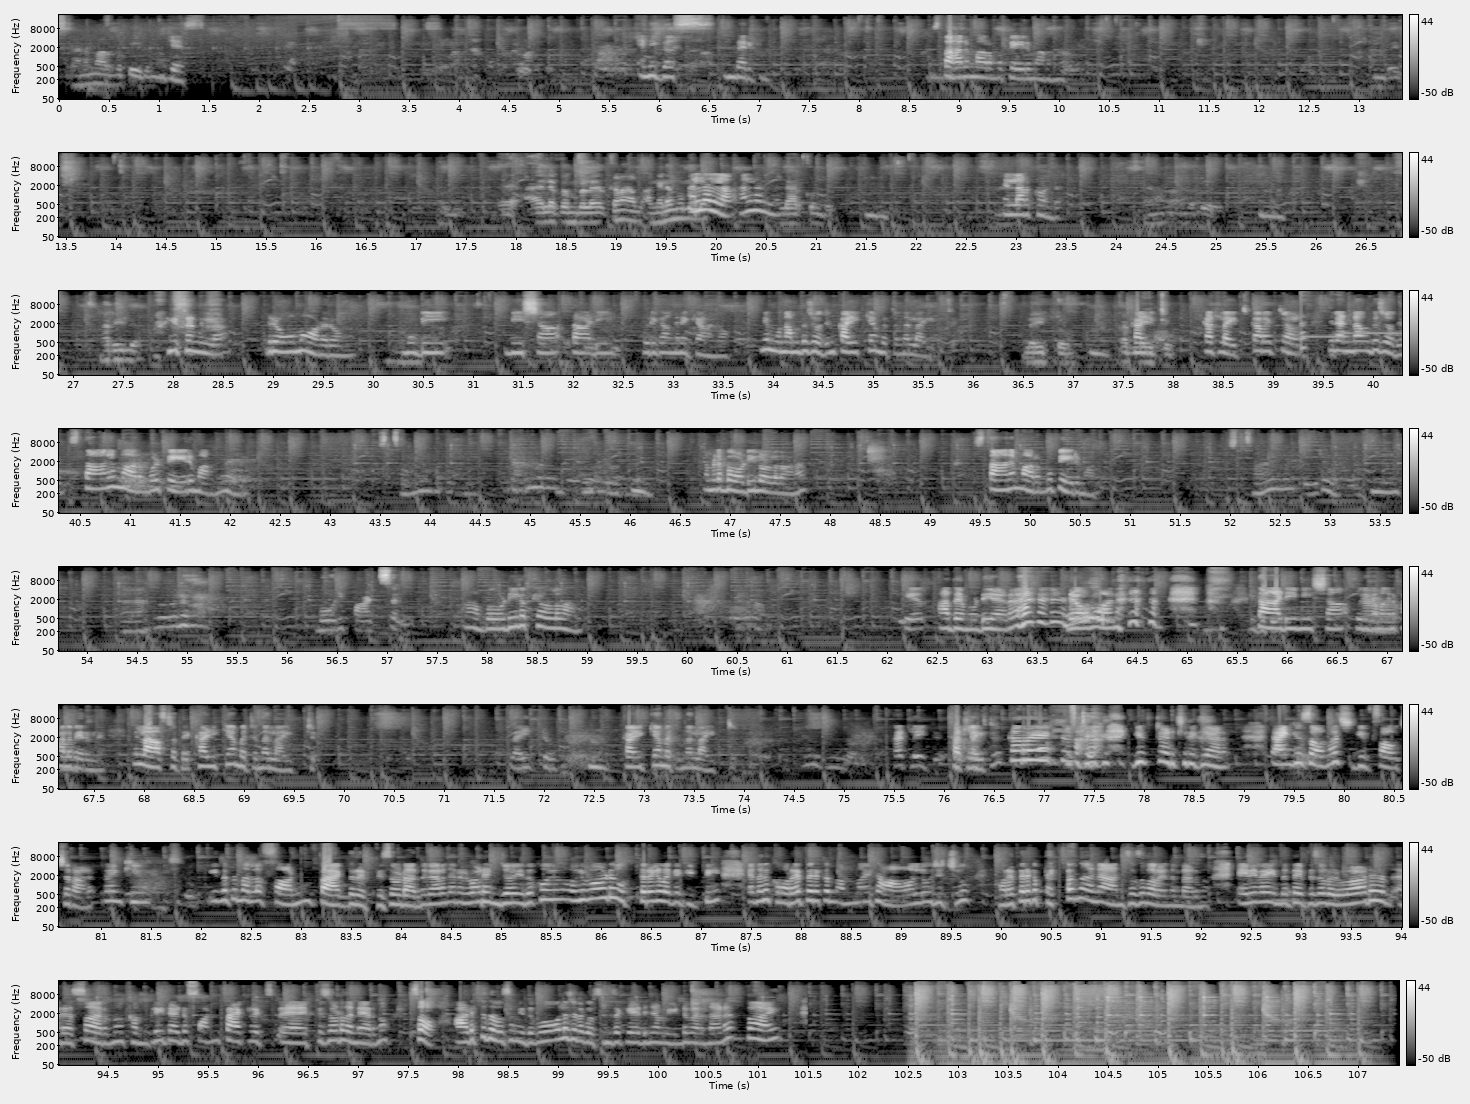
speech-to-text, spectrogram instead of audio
സ്ഥാനം മാറുമ്പോൾ പേര് യെസ് എനി ഗസ് എന്തായിരിക്കും? സ്ഥാനം മാറുമ്പോൾ പേര് മാറുന്നു. എല്ലാവർക്കും ഉണ്ട്. എല്ലാവർക്കും ഉണ്ട്. അറിയില്ല. കിട്ടണില്ല രോമമാണ് രോമം. മുടി മീശ താടി പുരിക അങ്ങനെയൊക്കെയാണല്ലോ. ഇനി മൂന്നാമത്തെ ചോദ്യം കഴിക്കാൻ പറ്റുന്ന ലൈറ്റ് ലൈറ്റോ. കട്ട്ലൈറ്റ് കറക്റ്റ് ആണ്. ഇനി രണ്ടാമത്തെ ചോദ്യം. സ്ഥാനം മാറുമ്പോൾ പേര് മറന്നു. നമ്മുടെ ബോഡിയിലുള്ളതാണ് സ്ഥാനം മാറുമ്പോൾ പേര് മാറും. ബോഡി പാർട്സ് ആ ബോഡിയിലൊക്കെ ഉള്ളതാണ്. അതെ മുടിയാണ്. രോമമാണ്. താടി മീശ പുരികം അങ്ങനെ പല പേരുണ്ട്. ലാസ്റ്റത്തെ കഴിക്കാൻ പറ്റുന്ന ലൈറ്റ്. ലൈറ്റോ. കഴിക്കാൻ പറ്റുന്ന light. Cutlet cutlet correct gift അടിച്ചിരിക്കുകയാണ്. Thank you so much gift voucher ആണ്. താങ്ക് യു ഇന്നത്തെ നല്ല ഫൺ പാക്ഡ് ഒരു എപ്പിസോഡായിരുന്നു കാരണം ഞാൻ ഒരുപാട് എൻജോയ് ചെയ്തു. ഒരു ഒരുപാട് ഉത്തരങ്ങളൊക്കെ കിട്ടി. എന്നാലും കുറേ പേരൊക്കെ നന്നായിട്ട് ആലോചിച്ചു. കുറേ പേരൊക്കെ പെട്ടെന്ന് തന്നെ ആൻസേഴ്സ് പറയുന്നുണ്ടായിരുന്നു. എനിവേ ഇന്നത്തെ എപ്പിസോഡ് ഒരുപാട് രസമായിരുന്നു. കംപ്ലീറ്റ് ആയിട്ട് ഫൺ പാക്ഡ് എപ്പിസോഡ് തന്നെയായിരുന്നു. സോ അടുത്ത ദിവസം ഇതുപോലെ ചില ക്വസ്റ്റ്യൻസ് ഒക്കെ ആയിട്ട് ഞാൻ വീണ്ടും വരുന്നതാണ്. ബൈ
